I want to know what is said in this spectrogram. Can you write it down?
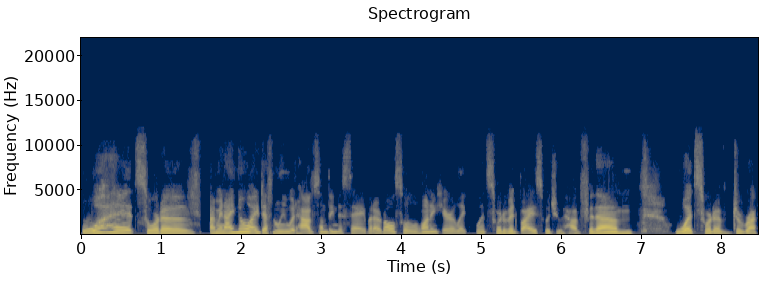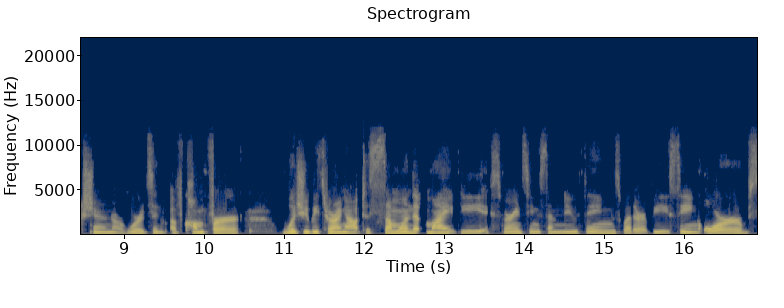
what sort of i mean i know i definitely would have something to say but i'd also want to hear like what sort of advice would you have for them what sort of direction or words of, of comfort would you be throwing out to someone that might be experiencing some new things whether it be seeing orbs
